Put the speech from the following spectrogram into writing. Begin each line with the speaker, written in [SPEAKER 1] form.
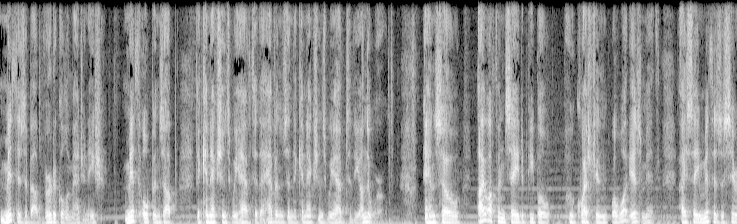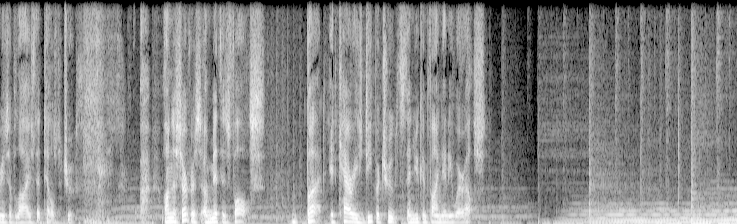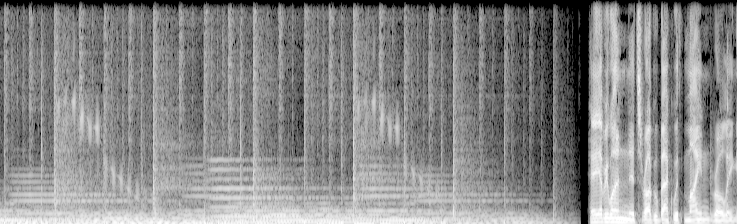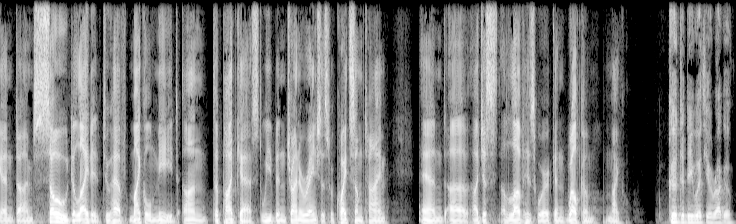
[SPEAKER 1] Myth is about vertical imagination. Myth opens up the connections we have to the heavens and the connections we have to the underworld. And so I often say to people who question, well, what is myth? I say myth is a series of lies that tells the truth. On the surface, a myth is false, but it carries deeper truths than you can find anywhere else.
[SPEAKER 2] Hey everyone, it's Raghu back with Mindrolling, and I'm so delighted to have Michael Meade on the podcast. We've been trying to arrange this for quite some time, and uh, I just love his work and welcome, Michael.
[SPEAKER 1] Good to be with you, Raghu.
